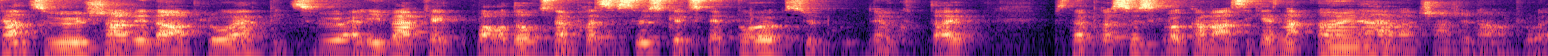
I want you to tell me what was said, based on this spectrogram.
Quand tu veux changer d'emploi puis tu veux aller vers quelque part d'autre, c'est un processus que tu fais pas d'un coup de tête. C'est un processus qui va commencer quasiment un an avant de changer d'emploi.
